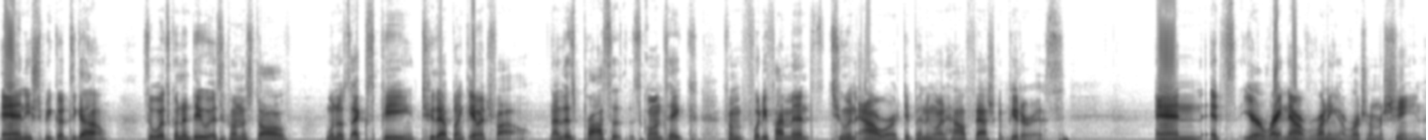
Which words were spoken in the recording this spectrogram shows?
and you should be good to go. So what it's going to do is it's going to install Windows XP to that blank image file. Now this process is going to take from 45 minutes to an hour depending on how fast your computer is. And it's you're right now running a virtual machine.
